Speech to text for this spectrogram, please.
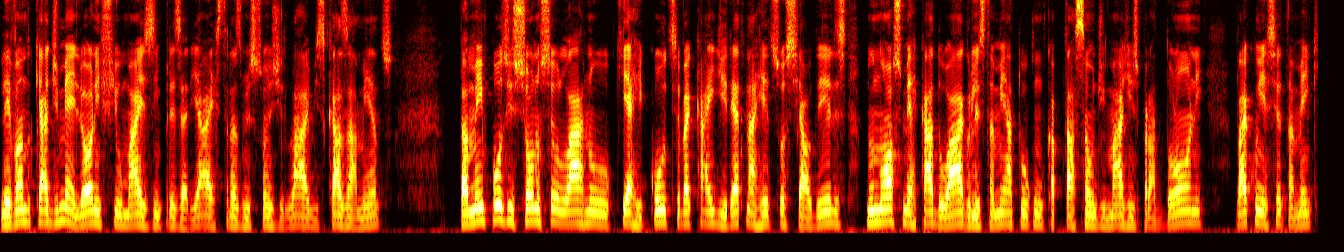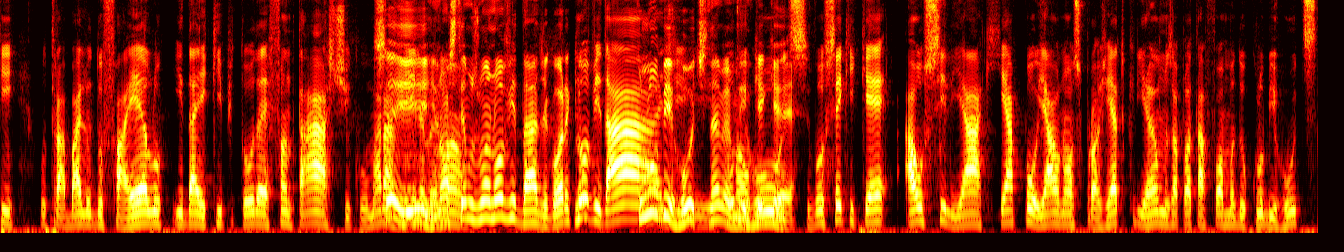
levando o que há de melhor em filmagens empresariais, transmissões de lives, casamentos. Também posiciona o celular no QR Code, você vai cair direto na rede social deles. No nosso mercado agro, eles também atuam com captação de imagens para drone. Vai conhecer também que o trabalho do Faelo e da equipe toda é fantástico, maravilha. Sim, nós temos uma novidade agora que novidade, é o Clube Roots, né, meu Clube irmão? Roots. O que, que é? Você que quer auxiliar, que quer apoiar o nosso projeto, criamos a plataforma do Clube Roots,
